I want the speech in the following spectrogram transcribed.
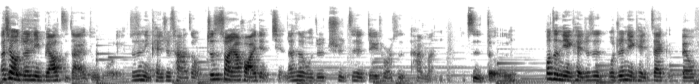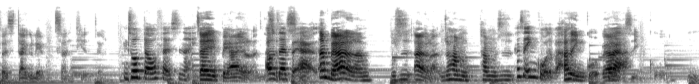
而且我觉得你不要只待在都柏林，就是你可以去参加这种，就是虽然要花一点钱，但是我觉得去这些 day tour 是还蛮值得的。或者你也可以，就是我觉得你也可以在 Belfast 待个两三天这样，你说 Belfast 是哪一个？在北爱尔兰哦，在北爱尔兰，但北爱尔兰不是爱尔兰，就他们他们是它是英国的吧？他是英国，北爱尔兰是英国的，嗯，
